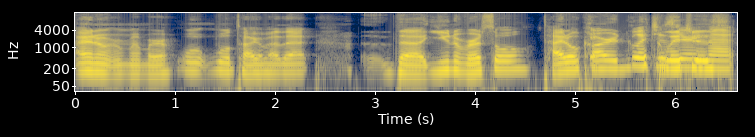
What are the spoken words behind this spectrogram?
I don't remember. We'll we'll talk about that. The Universal title card glitches during that.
